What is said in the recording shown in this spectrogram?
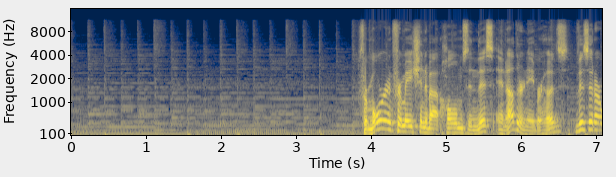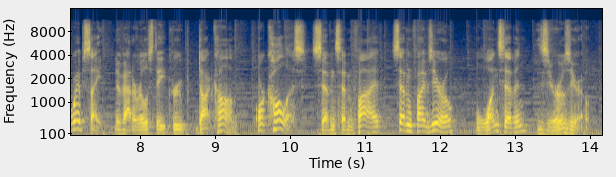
For more information about homes in this and other neighborhoods, visit our website, nevadarealestategroup.com, or call us 775 750 1700.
